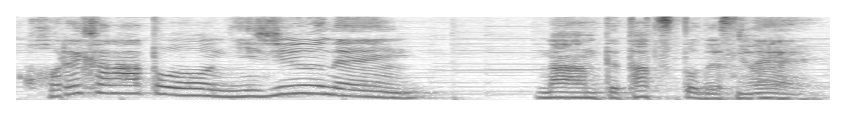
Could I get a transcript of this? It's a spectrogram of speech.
これからあと20年なんて経つとですね、はい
